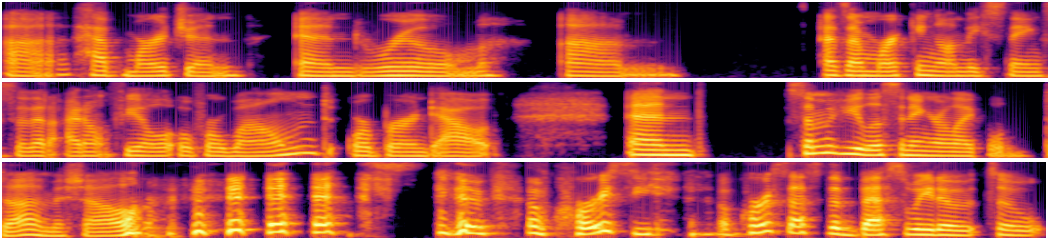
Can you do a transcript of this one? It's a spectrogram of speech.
uh, have margin and room um, as I'm working on these things so that I don't feel overwhelmed or burned out. And some of you listening are like, well, duh, Michelle. of course, of course, that's the best way to to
